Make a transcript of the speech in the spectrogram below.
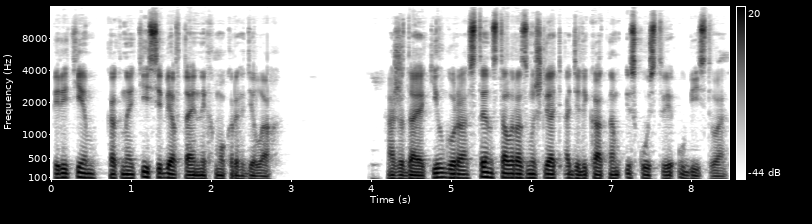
перед тем, как найти себя в тайных мокрых делах. Ожидая Килгура, Стэн стал размышлять о деликатном искусстве убийства.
